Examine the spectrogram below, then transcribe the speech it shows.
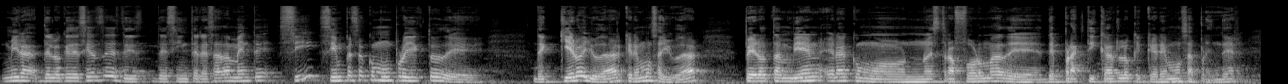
mira, de lo que decías de, de- desinteresadamente, sí, sí empezó como un proyecto de, de quiero ayudar, queremos ayudar, pero también era como nuestra forma de, de practicar lo que queremos aprender.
